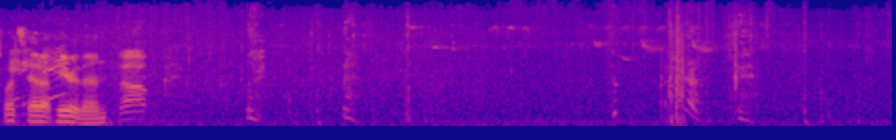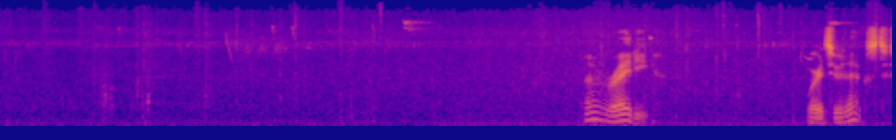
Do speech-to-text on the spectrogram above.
So let's head up here then. No. Alrighty. Where to next?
